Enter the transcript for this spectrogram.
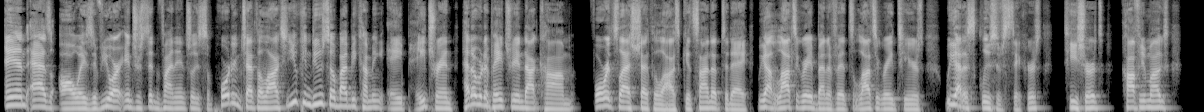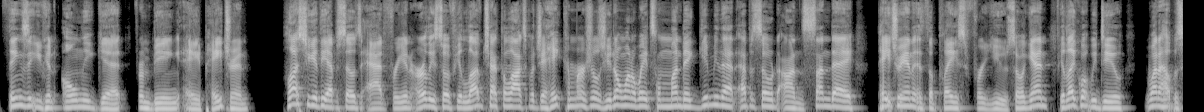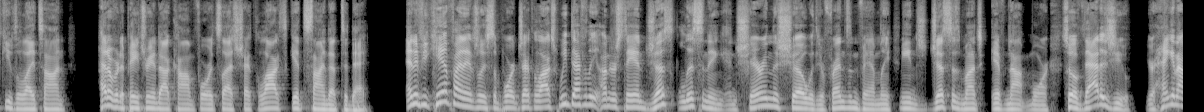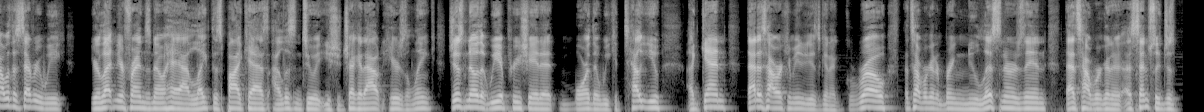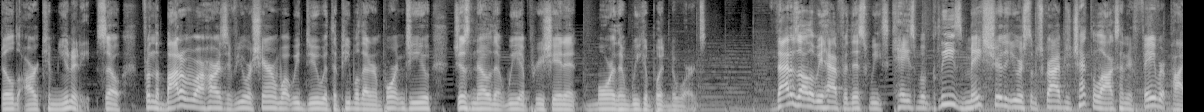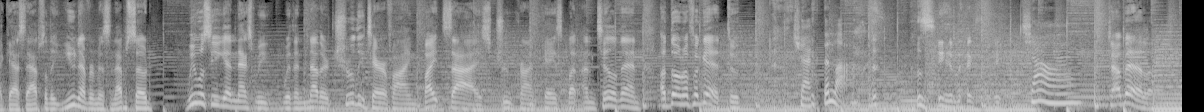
And as always, if you are interested in financially supporting Check the Locks, you can do so by becoming a patron. Head over to patreon.com forward slash check the locks. Get signed up today. We got lots of great benefits, lots of great tiers. We got exclusive stickers, t shirts, coffee mugs, things that you can only get from being a patron. Plus, you get the episodes ad free and early. So if you love Check the Locks, but you hate commercials, you don't want to wait till Monday, give me that episode on Sunday. Patreon is the place for you. So again, if you like what we do, you want to help us keep the lights on, head over to patreon.com forward slash check the locks. Get signed up today. And if you can't financially support Check the Locks, we definitely understand just listening and sharing the show with your friends and family means just as much, if not more. So if that is you, you're hanging out with us every week, you're letting your friends know, hey, I like this podcast. I listen to it. You should check it out. Here's a link. Just know that we appreciate it more than we could tell you. Again, that is how our community is going to grow. That's how we're going to bring new listeners in. That's how we're going to essentially just build our community. So, from the bottom of our hearts, if you are sharing what we do with the people that are important to you, just know that we appreciate it more than we could put into words. That is all that we have for this week's case, but please make sure that you are subscribed to Check the Locks on your favorite podcast app so that you never miss an episode. We will see you again next week with another truly terrifying, bite sized true crime case. But until then, uh, don't forget to Check the lock. see you next week. Ciao. Ciao, Bella.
